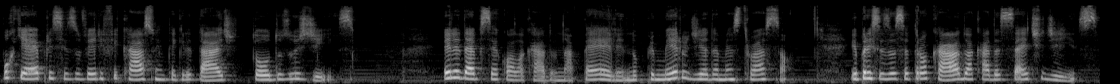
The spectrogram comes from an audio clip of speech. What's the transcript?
porque é preciso verificar sua integridade todos os dias. Ele deve ser colocado na pele no primeiro dia da menstruação e precisa ser trocado a cada sete dias.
